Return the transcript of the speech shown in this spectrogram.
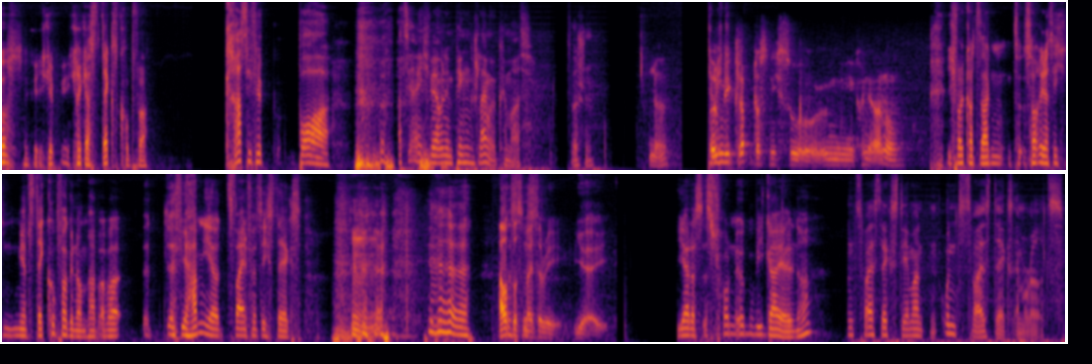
Ups, ich, krieg- ich krieg ja Stacks Kupfer. Krass, wie viel. Boah. Hat sich eigentlich wer um den pinken Schleim gekümmert? Zwischen. Nö. Irgendwie klappt das nicht so, irgendwie, keine Ahnung. Ich wollte gerade sagen, sorry, dass ich mir jetzt Stack Kupfer genommen habe, aber äh, wir haben hier 42 Stacks. Mhm. ja, Autosmetry. Yay. das ist schon irgendwie geil, ne? Und zwei Stacks Diamanten und zwei Stacks Emeralds.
